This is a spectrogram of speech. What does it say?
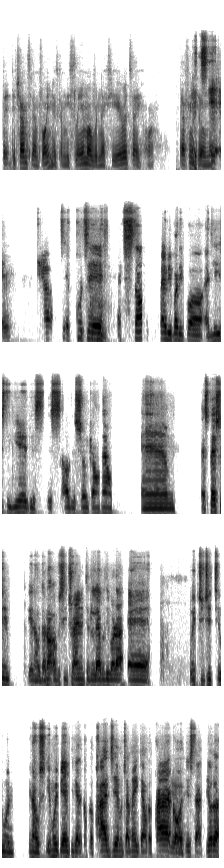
the, the chance of them fighting is going to be slim over the next year I'd say or definitely It's, till next uh, year It puts a, a stop for everybody for at least a year. This this all this show going down, um, especially you know they're not obviously training to the level they were at uh, with jiu-jitsu and you know you might be able to get a couple of pads in which I made down the park or Yeah. this that the other,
